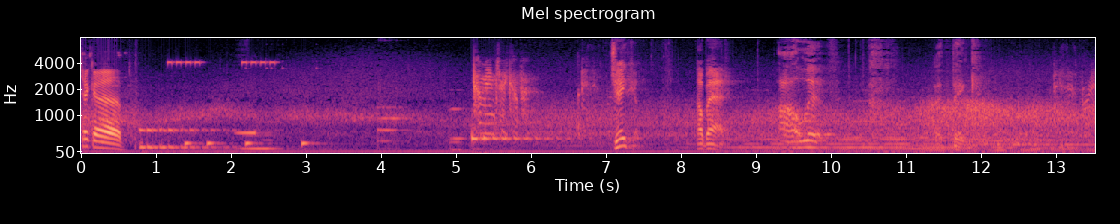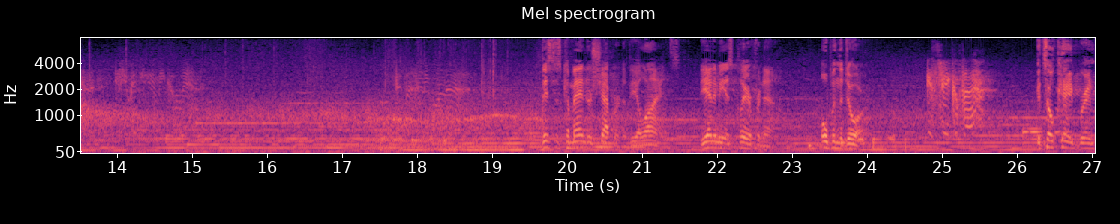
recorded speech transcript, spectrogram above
Jacob! Come in, Jacob. Jacob? How bad? I'll live. I think. This is Bryn. Can you any enemy come in? Is anyone there? This is Commander Shepard of the Alliance. The enemy is clear for now. Open the door. Is Jacob there? It's okay, Bryn.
